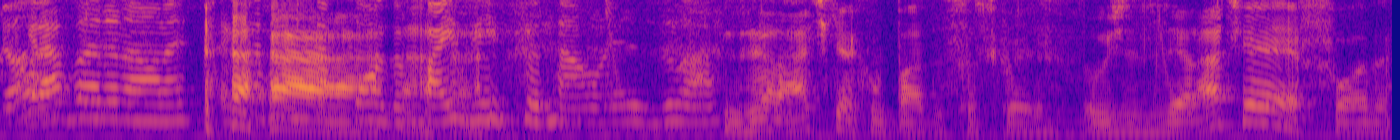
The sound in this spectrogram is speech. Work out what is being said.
Gravando não, né? É que você fala, "Pô, não faz isso não, é zoar. Zerati que é culpado dessas coisas. O Zerati é foda.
